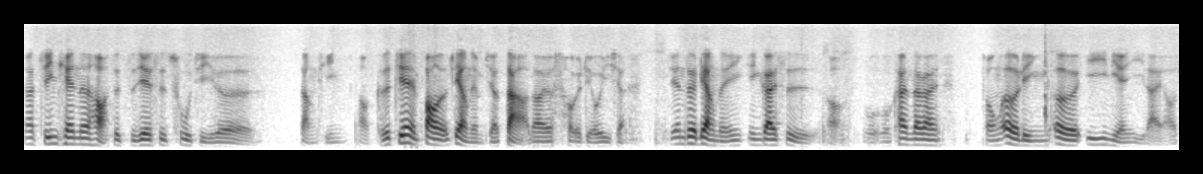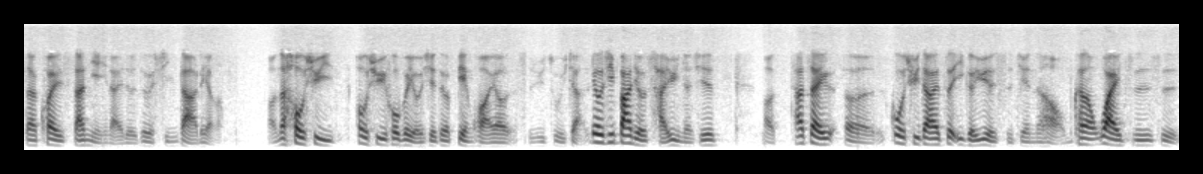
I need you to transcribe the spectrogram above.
那今天呢，哈，这直接是触及了涨停啊。可是今天报的量能比较大，大家要稍微留意一下。今天这个量能应应该是啊，我我看大概从二零二一年以来啊，大概快三年以来的这个新大量啊。好，那后续后续会不会有一些这个变化，要持续注意一下。六七八九财运呢，其实啊，它在呃过去大概这一个月时间呢，哈，我们看到外资是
